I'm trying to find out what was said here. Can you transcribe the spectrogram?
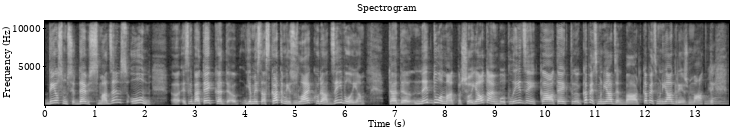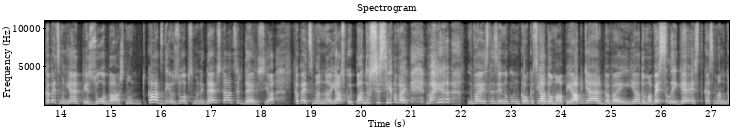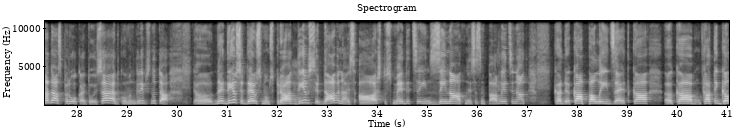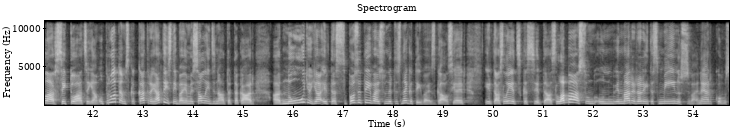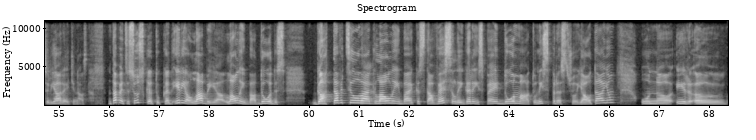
Dievs mums ir devis smadzenes, un es gribētu teikt, ka, ja mēs tā skatāmies uz laiku, kurā dzīvojam, uh, tad eh, nedomāt par šo jautājumu būtu līdzīgi, kā teikt, kāpēc man jādzen bārdi, kāpēc man jāgriež mati, jā. kāpēc man jāiet pie zobārs, nu, kāds dieva zobs man ir devis, tāds ir devis, jā? kāpēc man eh, jāskuj padušas, jā, vai, vai, vai es nezinu, nu, kaut kas jādomā pie apģērba, vai jādomā veselīgi ēst, kas man gadās par rokai, to es ēdu, ko man mm. gribas, nu tā. Ne, Dievs ir devis mums prātu, Dievs ir dāvinājis ārstus, medicīnu, zinātni. Es esmu pārliecināta, kad, kā palīdzēt, kā, kā, kā tikt galā ar situācijām. Un, protams, ka katrai attīstībai, ja mēs salīdzinātu ar, kā, ar, ar nūju, ja, ir tas pozitīvais un ir tas negatīvais gals. Ja, ir, ir tās lietas, kas ir tās labās, un, un vienmēr ir arī tas mīnus, vai ne, ar ko mums ir jārēķinās. Un tāpēc es uzskatu, ka ir jau labi, ja laulībā dodas gatavi cilvēki Jā. laulībai, kas tā veselīgi arī spēj domāt un izprast šo jautājumu. Un, uh, ir uh,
